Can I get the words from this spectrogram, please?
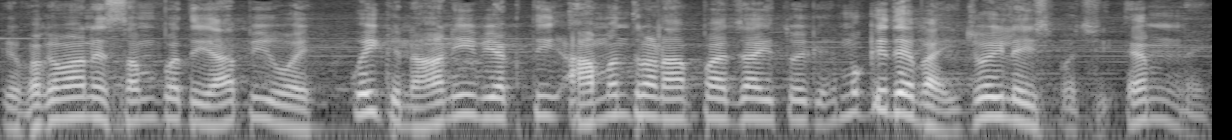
કે ભગવાને સંપત્તિ આપી હોય, કોઈક નાની વ્યક્તિ આમંત્રણ આપવા જાય તો મૂકી દે ભાઈ, જોઈ લઈશ પછી, એમ નહીં.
